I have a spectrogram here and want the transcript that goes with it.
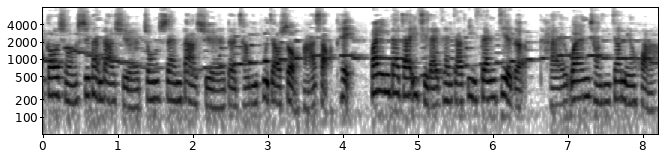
高雄师范大学中山大学的长笛副教授马小佩，欢迎大家一起来参加第三届的台湾长笛嘉年华。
